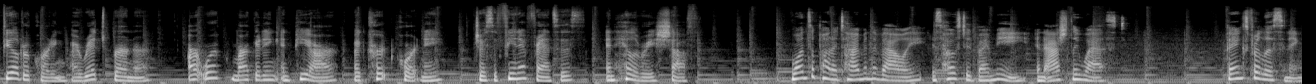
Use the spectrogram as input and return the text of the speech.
Field recording by Rich Berner. Artwork, marketing, and PR by Kurt Courtney, Josephina Francis, and Hilary Schuff. Once Upon a Time in the Valley is hosted by me and Ashley West. Thanks for listening.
